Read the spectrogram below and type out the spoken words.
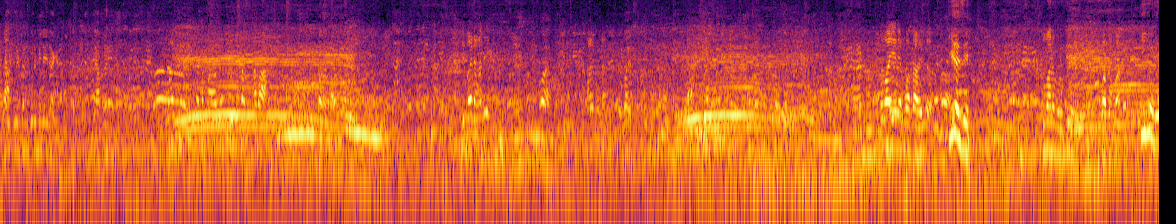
ক্যালকুলেশন করে মিলিয়ে দেখেন যে আপনার কথা হইল কি আছে তোমার মুরব্বী? কত কি হয়েছে?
